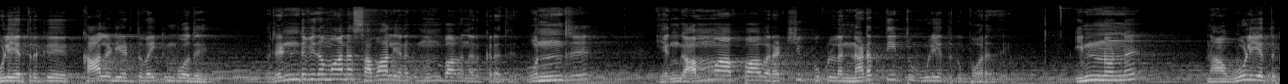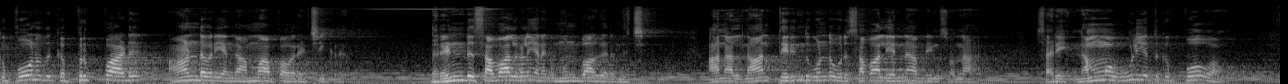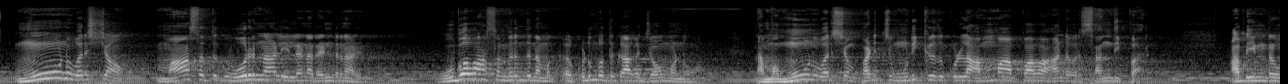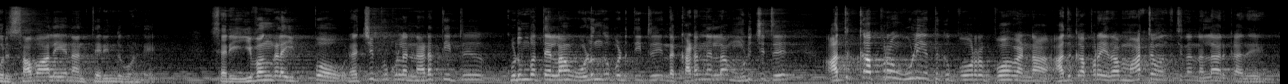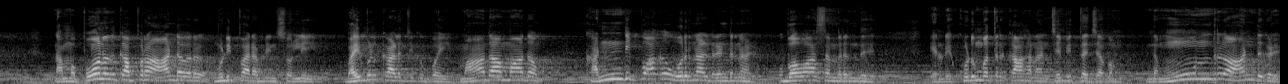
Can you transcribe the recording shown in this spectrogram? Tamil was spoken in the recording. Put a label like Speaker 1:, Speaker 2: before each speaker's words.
Speaker 1: ஊழியத்திற்கு காலடி எடுத்து வைக்கும்போது ரெண்டு விதமான சவால் எனக்கு முன்பாக நிற்கிறது. ஒன்று எங்கள் அம்மா அப்பாவை ரட்சிப்புக்குள்ள நடத்திட்டு ஊழியத்துக்கு போகிறது இன்னொன்று நான் ஊழியத்துக்கு போனதுக்கு பிற்பாடு ஆண்டவர் எங்கள் அம்மா அப்பாவை ரட்சிக்கிறது. இந்த ரெண்டு சவால்களும் எனக்கு முன்பாக இருந்துச்சு. ஆனால் நான் தெரிந்து கொண்ட ஒரு சவால் என்ன அப்படின்னு சொன்னால் சரி நம்ம ஊழியத்துக்கு போவோம். மூணு வருஷம் மாதத்துக்கு ஒரு நாள் இல்லைன்னா ரெண்டு நாள். உபவாசம் இருந்து நம்ம குடும்பத்துக்காக ஜெபம் பண்ணுவோம். நம்ம மூணு வருஷம் படித்து முடிக்கிறதுக்குள்ள அம்மா அப்பாவை ஆண்டவர் சந்திப்பார். அப்படின்ற ஒரு சவாலையே நான் தெரிந்து கொண்டேன். சரி இவங்களை இப்போ ரட்சிப்புக்குள்ளே நடத்திட்டு குடும்பத்தை எல்லாம் ஒழுங்குபடுத்திட்டு இந்த கடன் எல்லாம் முடிச்சிட்டு அதுக்கப்புறம் ஊழியத்துக்கு போற போக வேண்டாம். அதுக்கப்புறம் ஏதாவது மாற்றம் வந்துச்சுன்னா நல்லா இருக்காது. நம்ம போனதுக்கு அப்புறம் ஆண்டவர் முடிப்பார் அப்படின்னு சொல்லி பைபிள் காலேஜுக்கு போய் மாதா மாதம் கண்டிப்பாக ஒரு நாள் ரெண்டு நாள் உபவாசம் இருந்து என்னுடைய குடும்பத்திற்காக நான் ஜெபித்த ஜெபம். இந்த மூன்று ஆண்டுகள்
